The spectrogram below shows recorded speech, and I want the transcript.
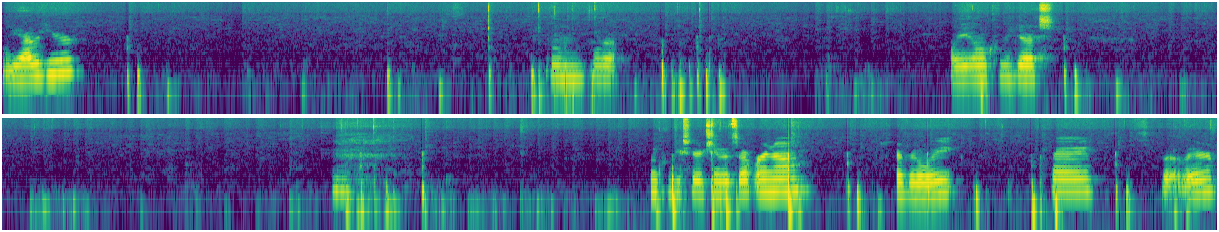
We have it here. Um, hold up. Wait, let me quickly just. I'm quickly searching this up right now. For the wait. Okay, put there.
